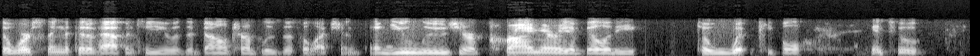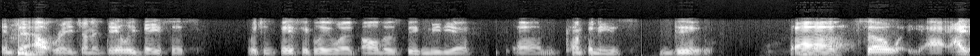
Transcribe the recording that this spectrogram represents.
the worst thing that could have happened to you is that Donald Trump lose this election and you lose your primary ability to whip people into into outrage on a daily basis, which is basically what all those big media um, companies do. Uh, so I,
